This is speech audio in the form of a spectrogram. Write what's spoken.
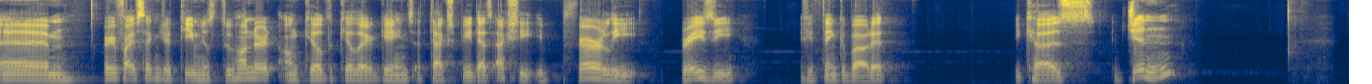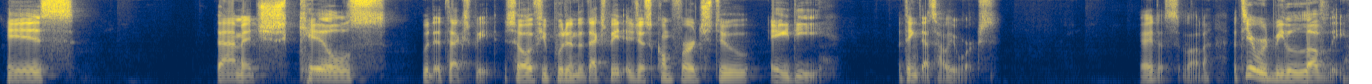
Um, every 5 seconds your team heals 200. Unkilled killer gains attack speed. That's actually fairly crazy if you think about it. Because Jhin is damage kills with attack speed. So if you put in the attack speed, it just converts to AD. I think that's how it works. Okay, that's a lot of... A tier would be lovely.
